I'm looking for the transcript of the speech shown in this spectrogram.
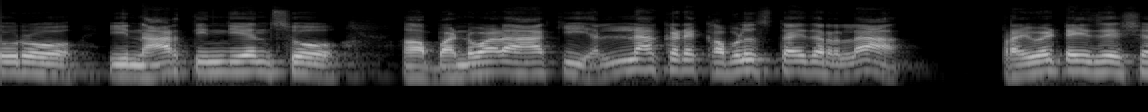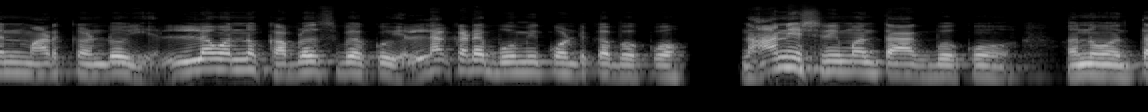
ಇವರು ಈ ನಾರ್ತ್ ಇಂಡಿಯನ್ಸು ಬಂಡವಾಳ ಹಾಕಿ ಎಲ್ಲ ಕಡೆ ಕಬಳಿಸ್ತಾ ಇದ್ದಾರಲ್ಲ ಪ್ರೈವೇಟೈಸೇಷನ್ ಮಾಡ್ಕೊಂಡು ಎಲ್ಲವನ್ನು ಕಬಳಿಸ್ಬೇಕು, ಎಲ್ಲ ಕಡೆ ಭೂಮಿ ಕೊಂಡ್ಕೋಬೇಕು, ನಾನೇ ಶ್ರೀಮಂತ ಆಗಬೇಕು ಅನ್ನುವಂಥ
